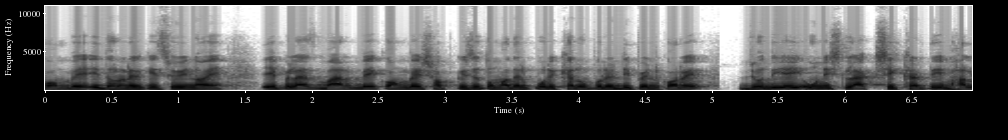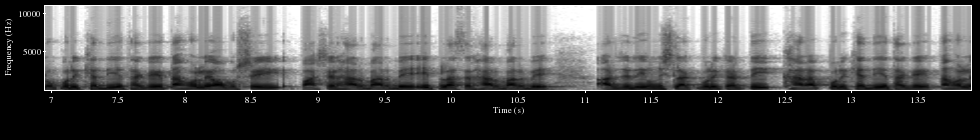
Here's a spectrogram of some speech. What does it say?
কমবে। এই ধরনের কিছুই নয়। এ প্লাস বাড়বে, কমবে সবকিছু তোমাদের পরীক্ষার উপরে ডিপেন্ড করে। যদি এই উনিশ লাখ শিক্ষার্থী ভালো পরীক্ষা দিয়ে থাকে, তাহলে অবশ্যই পাশের হার বাড়বে, এ প্লাসের হার বাড়বে। আর যদি উনিশ লাখ পরীক্ষার্থী খারাপ পরীক্ষা দিয়ে থাকে, তাহলে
